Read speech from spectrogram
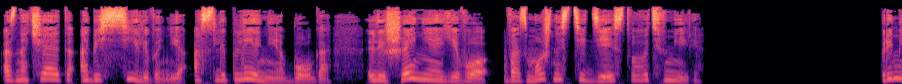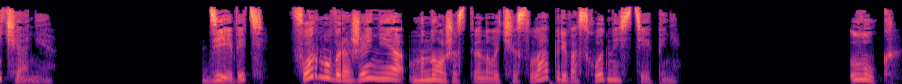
означает обессиливание, ослепление Бога, лишение его возможности действовать в мире. Примечание. 9. Форма выражения множественного числа превосходной степени. Лук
